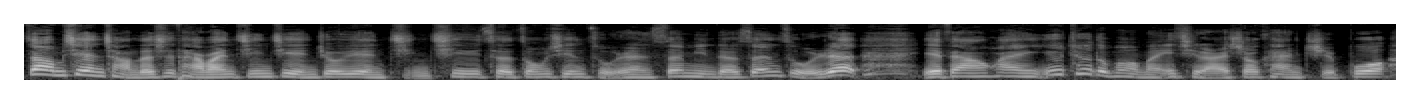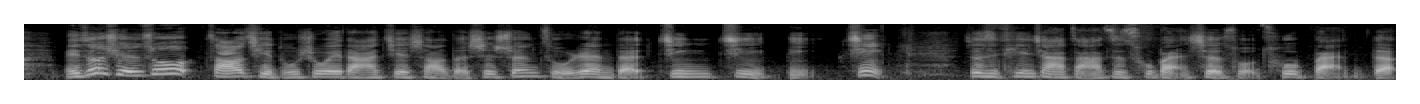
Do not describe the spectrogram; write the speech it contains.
在我们现场的是台湾经济研究院景气预测中心主任孙明德孙主任，也非常欢迎 YouTube 的朋友们一起来收看直播。每周选书早起读书为大家介绍的是孙主任的经济笔记，这是天下杂志出版社所出版的。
